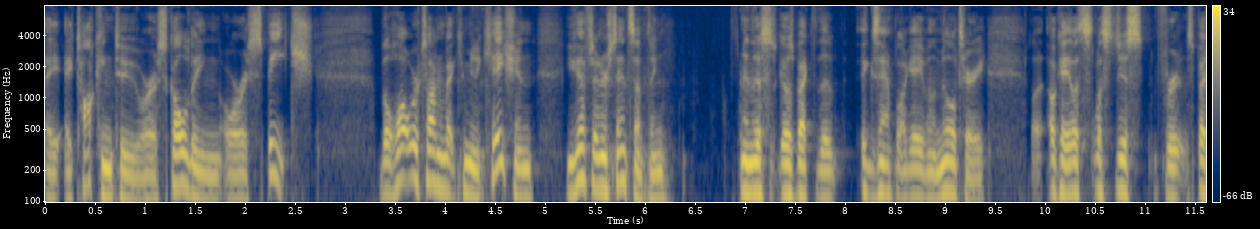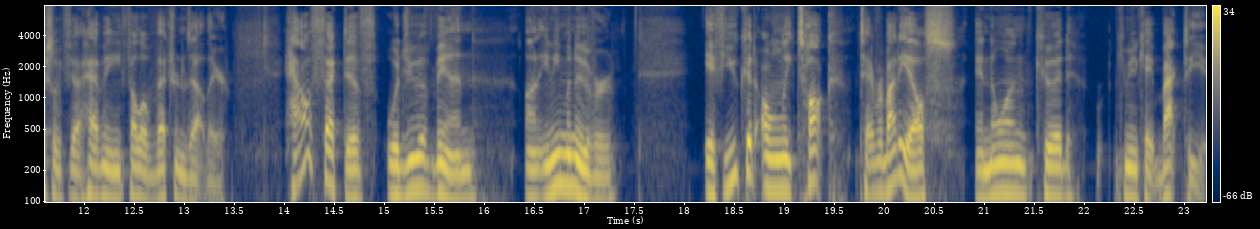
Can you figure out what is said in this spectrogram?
a, a talking to or a scolding or a speech. But what we're talking about communication, you have to understand something. And this goes back to the example I gave in the military. Okay, let's let's just for especially if you have any fellow veterans out there how effective would you have been on any maneuver if you could only talk to everybody else and no one could communicate back to you?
